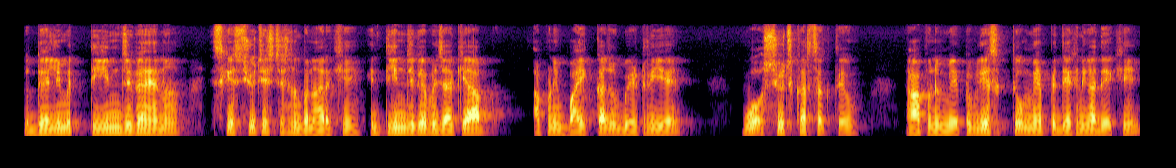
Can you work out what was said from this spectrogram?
तो दिल्ली में तीन जगह है ना, इसके स्विच स्टेशन बना रखे हैं। इन तीन जगह पे जाके आप अपनी बाइक का जो बैटरी है, वो स्विच कर सकते हो। आप उन्हें मैप पे भी देख सकते हो। मैप पे देखने का देखें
